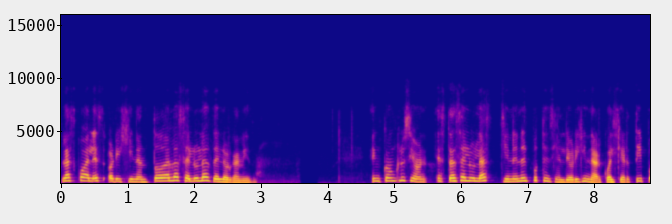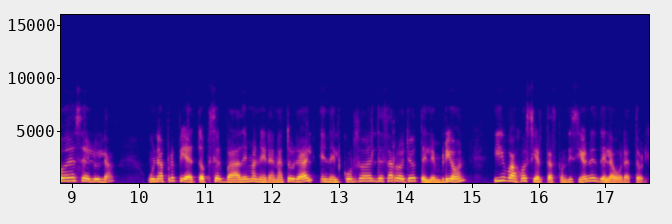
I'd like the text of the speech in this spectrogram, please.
las cuales originan todas las células del organismo. En conclusión, estas células tienen el potencial de originar cualquier tipo de célula, una propiedad observada de manera natural en el curso del desarrollo del embrión y bajo ciertas condiciones de laboratorio.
